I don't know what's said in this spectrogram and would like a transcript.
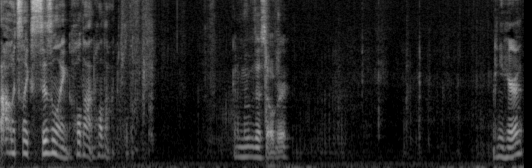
Oh, it's like sizzling. Hold on, hold on, hold on. I'm gonna move this over. Can you hear it?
